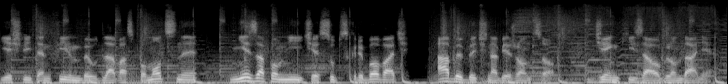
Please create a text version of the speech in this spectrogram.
Jeśli ten film był dla Was pomocny, nie zapomnijcie subskrybować, aby być na bieżąco. Dzięki za oglądanie.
